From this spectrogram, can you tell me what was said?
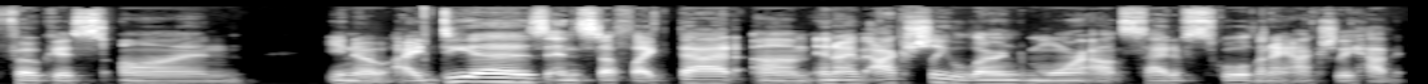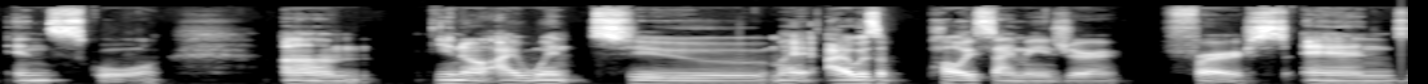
focused on, you know, ideas and stuff like that. Um, and I've actually learned more outside of school than I actually have in school. Um, you know, I went to my, I was a poli sci major first, and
